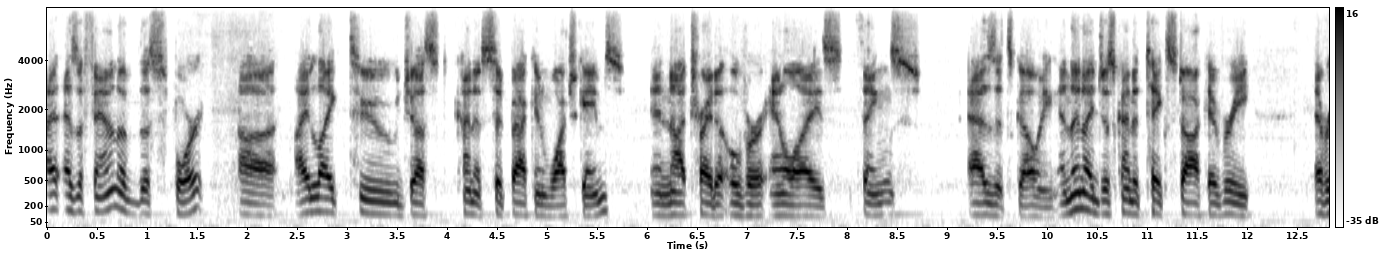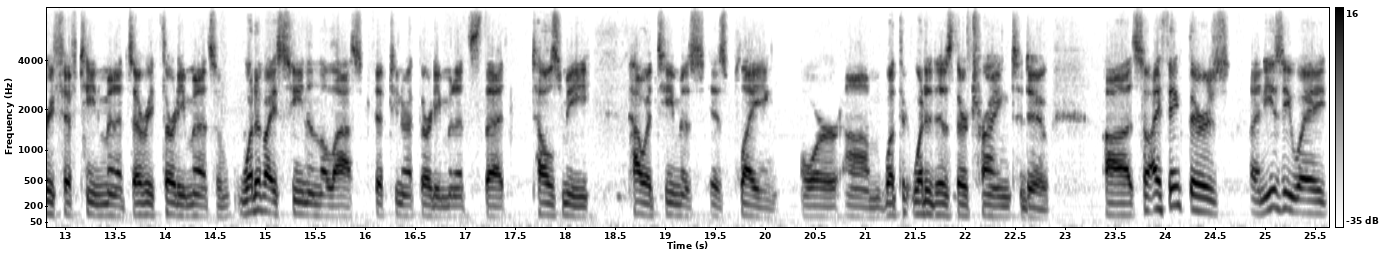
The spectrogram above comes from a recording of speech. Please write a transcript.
I as a fan of the sport, uh, I like to just kind of sit back and watch games and not try to overanalyze things as it's going. And then I just kind of take stock every every 15 minutes, every 30 minutes of what have I seen in the last 15 or 30 minutes that tells me how a team is is playing or um, what what it is they're trying to do. Uh, so I think there's an easy way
